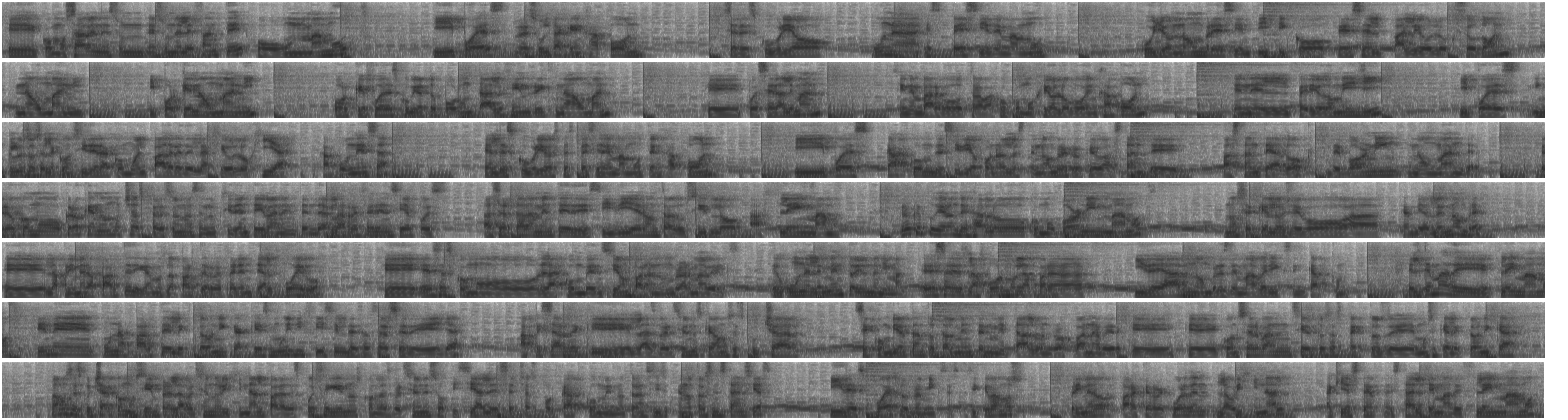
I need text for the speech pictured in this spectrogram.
Eh, como saben, es un, es un elefante o un mamut y pues resulta que en Japón se descubrió una especie de mamut cuyo nombre científico es el Paleoloxodon naumani. ¿Y por qué naumani? Porque fue descubierto por un tal Heinrich Naumann, que pues era alemán, sin embargo trabajó como geólogo en Japón en el periodo Meiji y pues incluso se le considera como el padre de la geología japonesa. Él descubrió esta especie de mamut en Japón y pues Capcom decidió ponerle este nombre, creo que bastante, bastante ad hoc, The Burning Noumander. Pero como creo que no muchas personas en Occidente iban a entender la referencia, pues acertadamente decidieron traducirlo a Flame Mammoth. creo que pudieron dejarlo como Burning Mammoth. No sé qué los llevó a cambiarle el nombre. Eh, la primera parte, digamos, la parte referente al fuego, que esa es como la convención para nombrar Mavericks. Un elemento y un animal. Esa es la fórmula para idear nombres de Mavericks en Capcom. El tema de Flame Mammoth tiene una parte electrónica que es muy difícil deshacerse de ella, a pesar de que las versiones que vamos a escuchar se conviertan totalmente en metal o en rock, van a ver que, que conservan ciertos aspectos de música electrónica. Vamos a escuchar como siempre la versión original para después seguirnos con las versiones oficiales hechas por Capcom en otras, instancias y después los remixes. Así que vamos primero para que recuerden la original Aquí está, está el tema de Flame Mammoth,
